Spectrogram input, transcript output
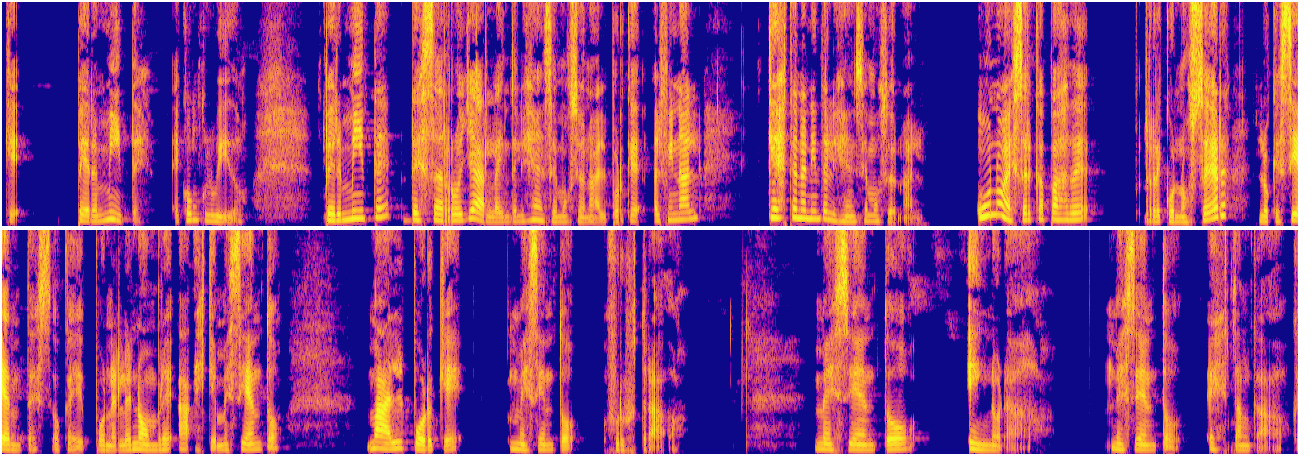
que permite, he concluido, permite desarrollar la inteligencia emocional, porque al final, ¿qué es tener inteligencia emocional? Uno es ser capaz de reconocer lo que sientes, ¿ok? Ponerle nombre a, es que me siento mal porque me siento frustrado, me siento ignorado, me siento estancado, ¿ok?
